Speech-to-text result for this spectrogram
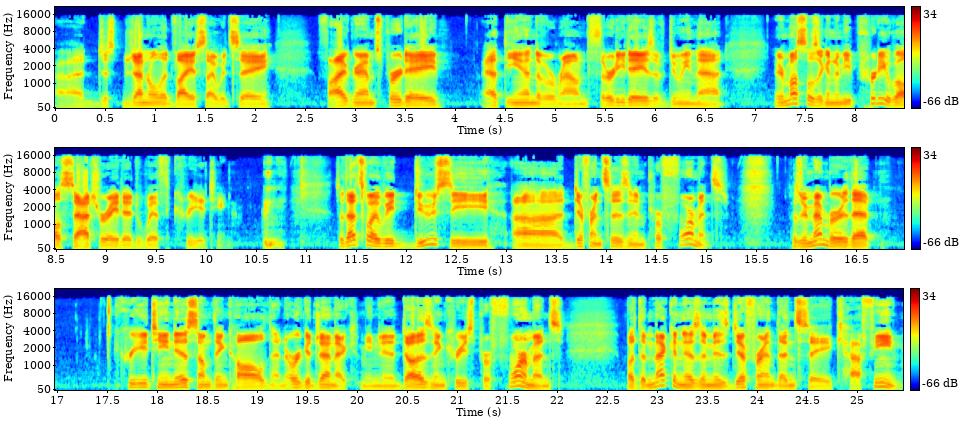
Uh, just general advice, I would say five grams per day at the end of around 30 days of doing that, your muscles are going to be pretty well saturated with creatine. so that's why we do see uh, differences in performance. Because remember that creatine is something called an ergogenic, meaning it does increase performance, but the mechanism is different than, say, caffeine.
